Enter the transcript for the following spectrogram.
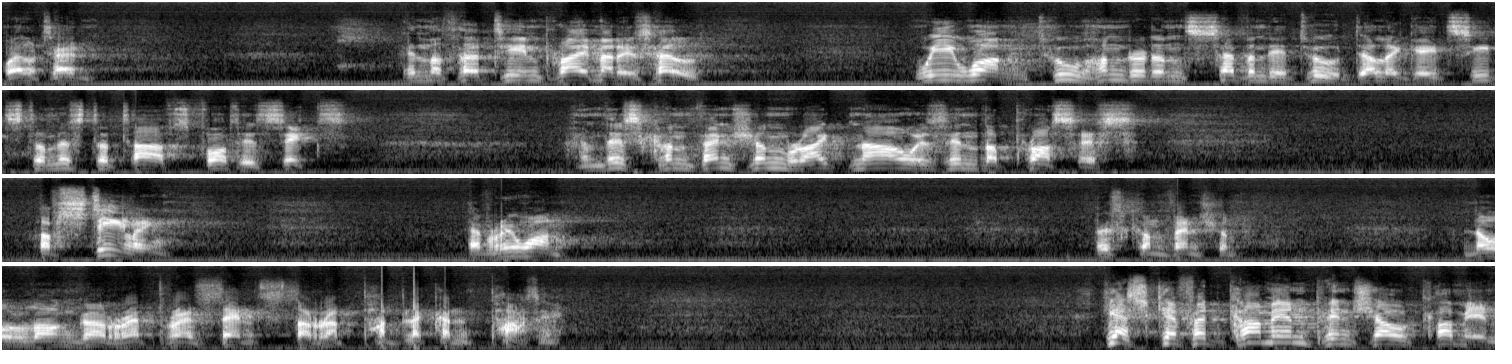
Well, Ted, in the 13 primaries held, we won 272 delegate seats to Mr. Taft's 46. And this convention right now is in the process of stealing Everyone. This convention no longer represents the Republican Party. Yes, Gifford, come in, Pinchot, come in.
